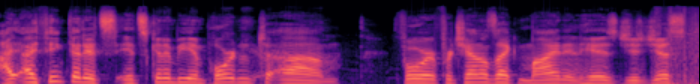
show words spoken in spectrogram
I, I think that it's it's going to be important um, for for channels like mine and his to just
